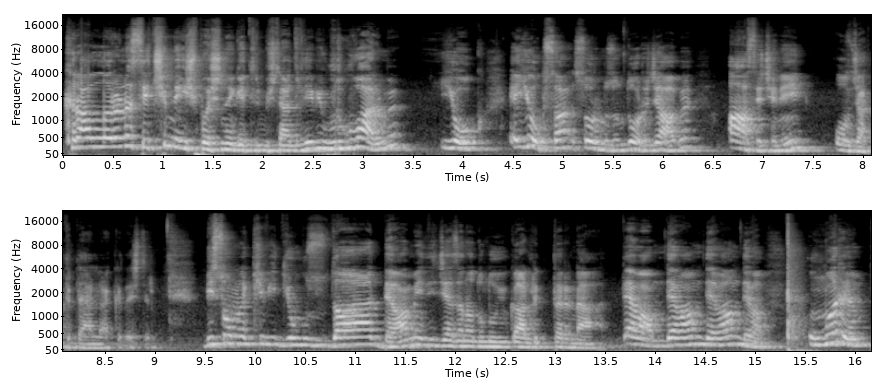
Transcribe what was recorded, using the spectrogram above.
krallarını seçimle iş başına getirmişlerdir diye bir vurgu var mı? Yok. E yoksa sorumuzun doğru cevabı A seçeneği olacaktır değerli arkadaşlarım. Bir sonraki videomuzda devam edeceğiz Anadolu uygarlıklarına. Devam, devam, devam, devam. Umarım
